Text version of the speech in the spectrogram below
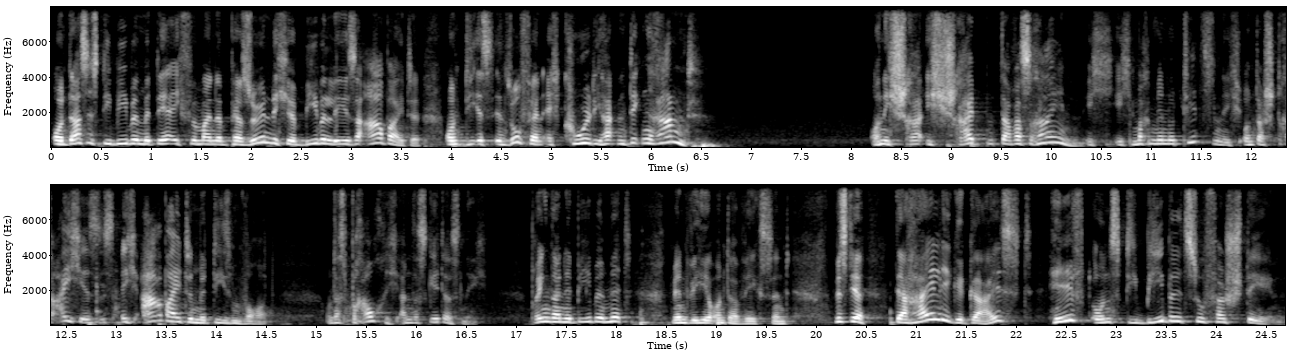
und das ist die Bibel, mit der ich für meine persönliche Bibellese arbeite. Und die ist insofern echt cool, die hat einen dicken Rand. Und ich, schrei, ich schreibe da was rein. Ich, ich mache mir Notizen, ich unterstreiche es. Ich arbeite mit diesem Wort. Und das brauche ich, anders geht das nicht. Bring deine Bibel mit, wenn wir hier unterwegs sind. Wisst ihr, der Heilige Geist hilft uns, die Bibel zu verstehen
